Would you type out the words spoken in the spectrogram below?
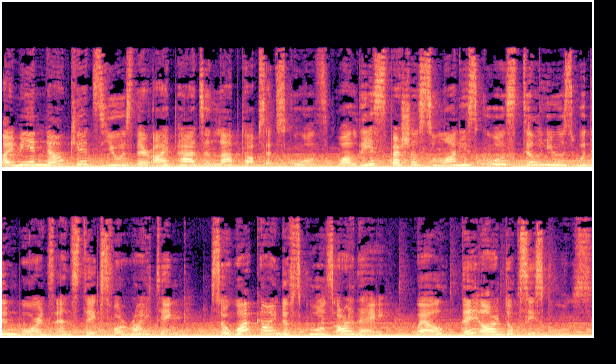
I mean, now kids use their iPads and laptops at schools, while these special Somali schools still use wooden boards and sticks for writing. So, what kind of schools are they? Well, they are Duksi schools.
